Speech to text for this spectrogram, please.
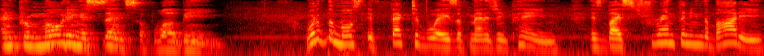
and promoting a sense of well-being. One of the most effective ways of managing pain is by strengthening the body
